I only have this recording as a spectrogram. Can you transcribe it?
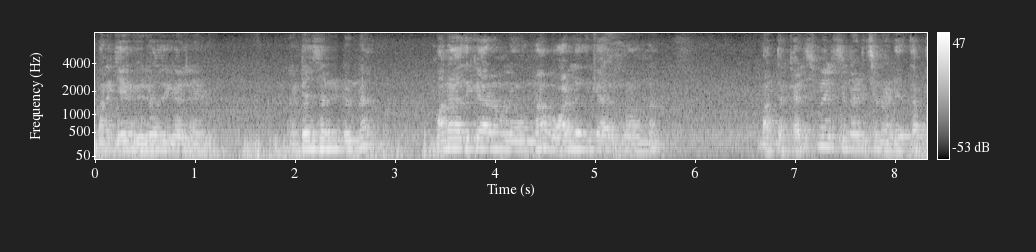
మనకేం విరోధిగా లేడు. వెంకటేశ్వర రెడ్డి ఉన్నా మన అధికారంలో ఉన్నా వాళ్ళ అధికారంలో ఉన్నా మనతో కలిసిమెలిసి నడిచినాడే తప్ప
